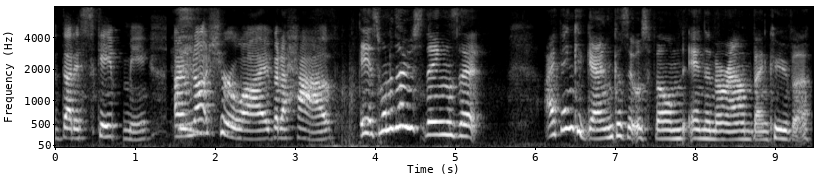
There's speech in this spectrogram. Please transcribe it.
that escape me. I'm not sure why, but I have. It's one of those things that I think again because it was filmed in and around Vancouver.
